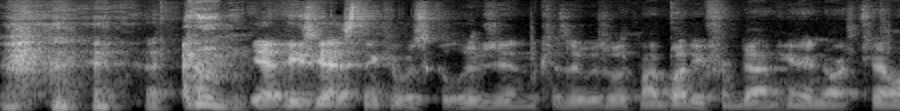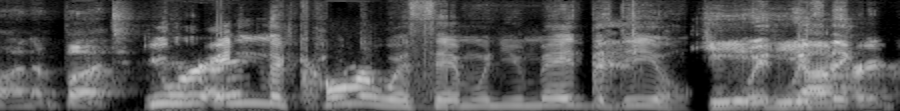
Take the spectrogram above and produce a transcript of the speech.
yeah, these guys think it was collusion because it was with my buddy from down here in North Carolina. But you were in the car with him when you made the deal. He we, he we offered.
